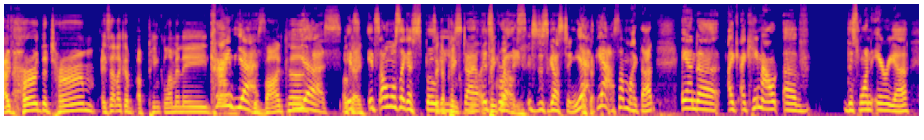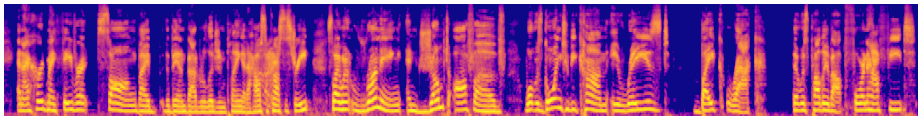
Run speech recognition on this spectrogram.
I've heard the term. Is that like a, a pink lemonade? kind yes, vodka? Yes, Okay. It's, it's almost like a spody like style. It's gross. Whitney. It's disgusting. Yeah, yeah, something like that. And uh, I, I came out of this one area and I heard my favorite song by the band Bad Religion playing at a house across the street. So I went running and jumped off of what was going to become a raised bike rack that was probably about four and a half feet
